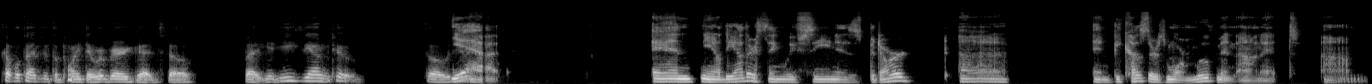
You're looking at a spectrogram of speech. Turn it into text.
a couple times at the point that were very good so but he's young too so yeah and you know the other thing we've seen is bedard uh and because there's more movement on it, um,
